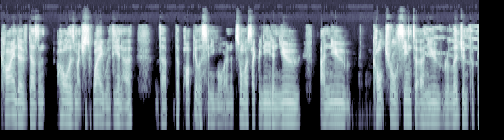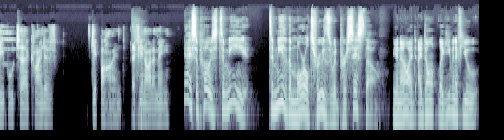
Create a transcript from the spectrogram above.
kind of doesn't hold as much sway with you know the the populace anymore and it's almost like we need a new a new cultural center, a new religion for people to kind of get behind, if you know what I mean. Yeah, I suppose to me, to me, the moral truths would persist, though. You know, I, I don't like even if you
